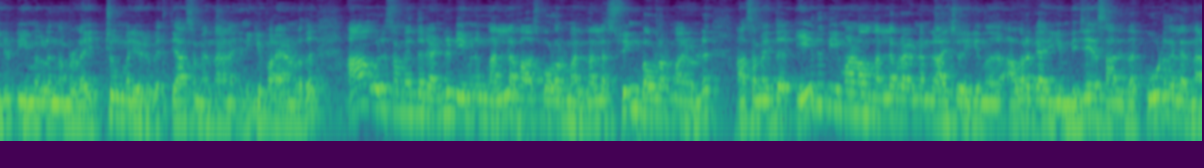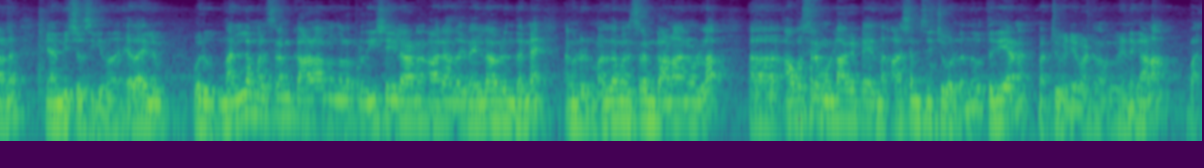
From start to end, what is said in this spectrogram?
ഇരു ടീമുകളും തമ്മിലുള്ള ഏറ്റവും വലിയൊരു വ്യത്യാസം എന്നാണ് എനിക്ക് പറയാനുള്ളത്. ആ ഒരു സമയത്ത് രണ്ട് ടീമിനും നല്ല ഫാസ്റ്റ് ബൗളർമാർ നല്ല സ്വിംഗ് ബൗളർമാരുണ്ട് ആ സമയത്ത് ഏത് ടീമാണോ നല്ല പ്രകടനം കാഴ്ചവെക്കുന്നത് അവർക്കായിരിക്കും വിജയ സാധ്യത കൂടുതലെന്നാണ് ഞാൻ വിശ്വസിക്കുന്നത്. ഏതായാലും ഒരു നല്ല മത്സരം കാണാമെന്നുള്ള പ്രതീക്ഷയിലാണ് ആരാധകർ എല്ലാവരും തന്നെ അങ്ങനെ ഒരു നല്ല മത്സരം കാണാനുള്ള അവസരം ഉണ്ടാകട്ടെ എന്ന് ആശംസിച്ചുകൊണ്ട് നിർത്തുകയാണ്. മറ്റു വീഡിയോ ആയിട്ട് നമുക്ക് വീണ്ടും കാണാം. ബൈ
